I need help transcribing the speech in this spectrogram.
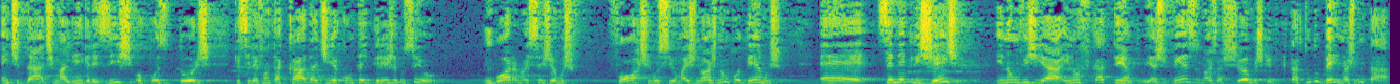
entidades malignas, existe opositores que se levantam a cada dia contra a igreja do Senhor. Embora nós sejamos fortes no Senhor, mas nós não podemos é, ser negligentes e não vigiar, e não ficar atento. E às vezes nós achamos que está tudo bem, mas não está.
